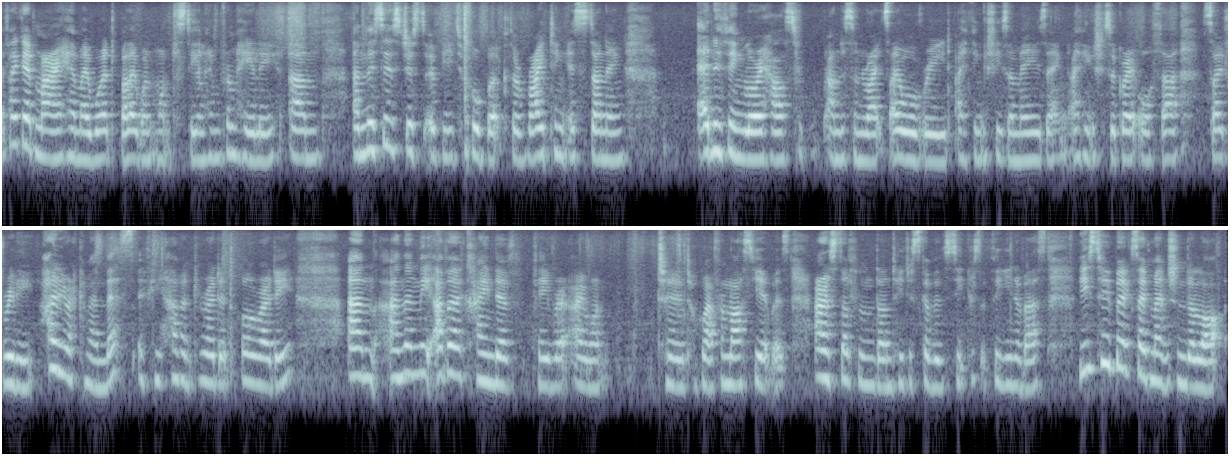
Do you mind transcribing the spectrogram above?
If I could marry him, I would, but I wouldn't want to steal him from Haley. Um, and this is just a beautiful book. The writing is stunning. Anything Laurie Halse Anderson writes, I will read. I think she's amazing. I think she's a great author. So I'd really highly recommend this if you haven't read it already. Um, and then the other kind of favourite I want to talk about from last year was Aristotle and Dante Discover the Secrets of the Universe. These two books I've mentioned a lot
